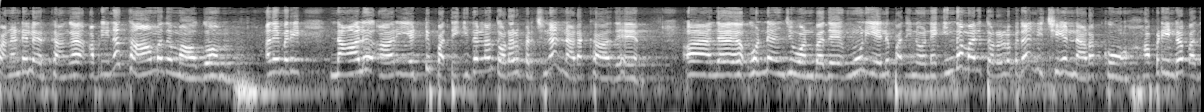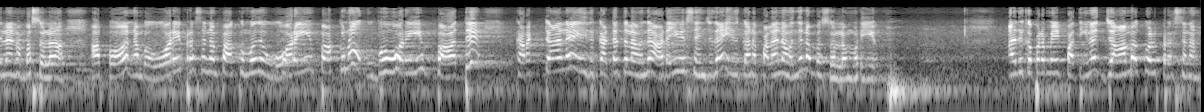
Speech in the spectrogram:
பன்னெண்டில் இருக்காங்க அப்படின்னா தாமதமாகும். அதே மாதிரி நாலு ஆறு எட்டு பத்து இதெல்லாம் தொடர் பிரச்சனை நடக்காது. அந்த ஒன்று அஞ்சு ஒன்பது மூணு ஏழு பதினொன்று இந்த மாதிரி தொடர்பு தான் நிச்சயம் நடக்கும் அப்படின்ற பதிலை நம்ம சொல்லலாம். அப்போது நம்ம ஒரே பிரசனம் பார்க்கும்போது ஓரையும் பார்க்கணும் உப ஓரையும் பார்த்து கரெக்டான இது கட்டத்தில் வந்து அடைவு செஞ்சு தான் இதுக்கான பலனை வந்து நம்ம சொல்ல முடியும். அதுக்கப்புறமேட்டு பார்த்தீங்கன்னா ஜாமக்கோல் பிரசனம்.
